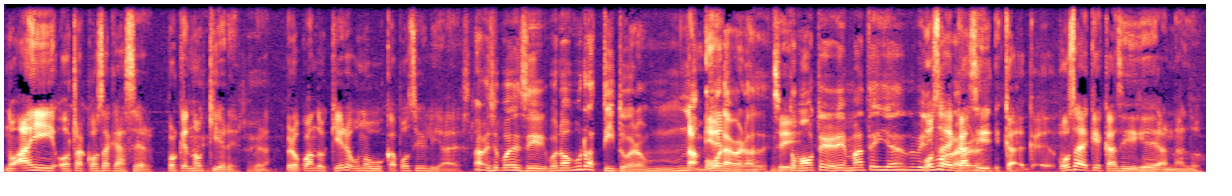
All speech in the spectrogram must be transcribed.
no hay otra cosa que hacer, porque no quiere, ¿verdad? Pero cuando quiere, uno busca posibilidades. A veces puede decir, bueno, un ratito, ¿verdad? Una hora, ¿verdad? Tomamos mate y ya ¿Vos sabés, casi, ¿Vos sabés que casi dije, Arnaldo?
